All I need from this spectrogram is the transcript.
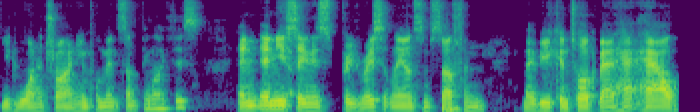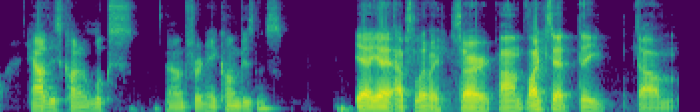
you'd want to try and implement something like this. And and you've seen this pretty recently on some stuff, and maybe you can talk about how how, how this kind of looks um, for an ecom business. Yeah, yeah, absolutely. So, um, like you said, the um,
